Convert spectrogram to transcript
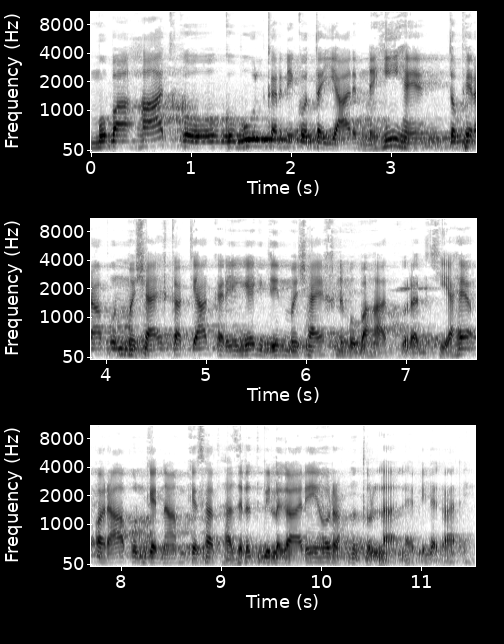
مباحات کو قبول کرنے کو تیار نہیں ہیں، تو پھر آپ ان مشائق کا کیا کریں گے کہ جن مشائق نے مباحات کو رد کیا ہے اور آپ ان کے نام کے ساتھ حضرت بھی لگا رہے ہیں اور رحمت اللہ علیہ بھی لگا رہے ہیں۔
